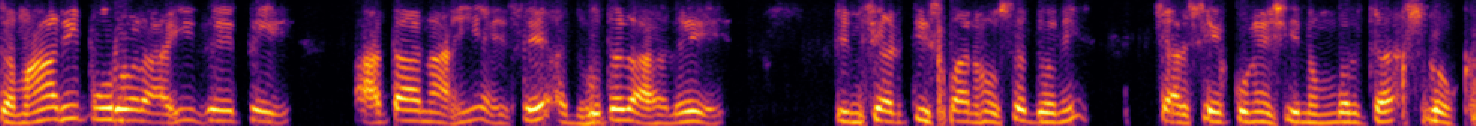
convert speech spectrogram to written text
समाधी पूर्व राही जे ते आता नाही ऐसे अद्भुत झाले तीनशे अडतीस पान हौसत दोन्ही चारशे एकोणऐंशी नंबरचा श्लोक.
